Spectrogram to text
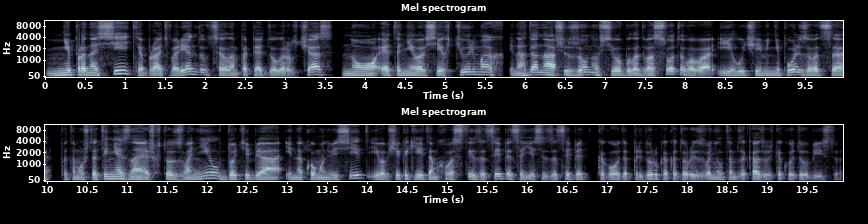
Не проносить, а брать в аренду в целом по 5 долларов в час. Но это не во всех тюрьмах. Иногда на всю зону всего было два сотового, и лучше ими не пользоваться, потому что ты не знаешь, кто звонил до тебя и на ком он висит, и вообще какие там хвосты зацепятся, если зацепят какого-то придурка, который звонил там заказывать какое-то убийство.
